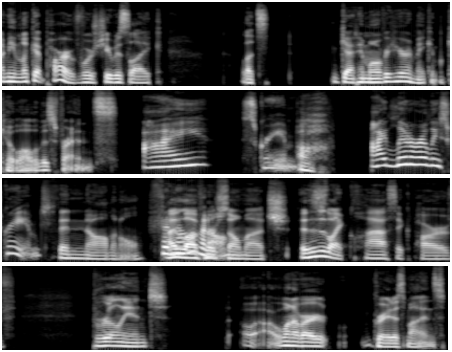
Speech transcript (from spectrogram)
I mean, look at Parv, where she was like, let's get him over here and make him kill all of his friends. I screamed. Oh, I literally screamed. phenomenal. I love her so much. This is like classic Parv. Brilliant. Uh, One of our greatest minds.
